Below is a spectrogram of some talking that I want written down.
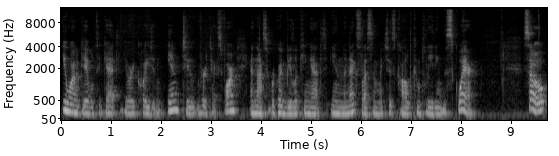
you want to be able to get your equation into vertex form, and that's what we're going to be looking at in the next lesson, which is called completing the square. So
